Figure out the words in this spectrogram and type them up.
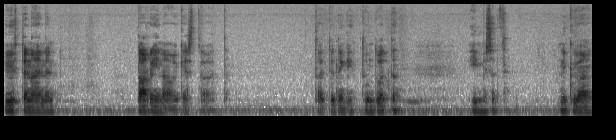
yhtenäinen tarina oikeastaan. Että, tai jotenkin tuntuu, että ihmiset nykyään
